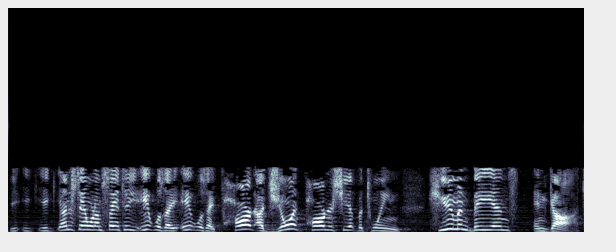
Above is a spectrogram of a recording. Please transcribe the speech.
You, you, you, understand what I'm saying to you? It was a it was a part a joint partnership between human beings and God.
